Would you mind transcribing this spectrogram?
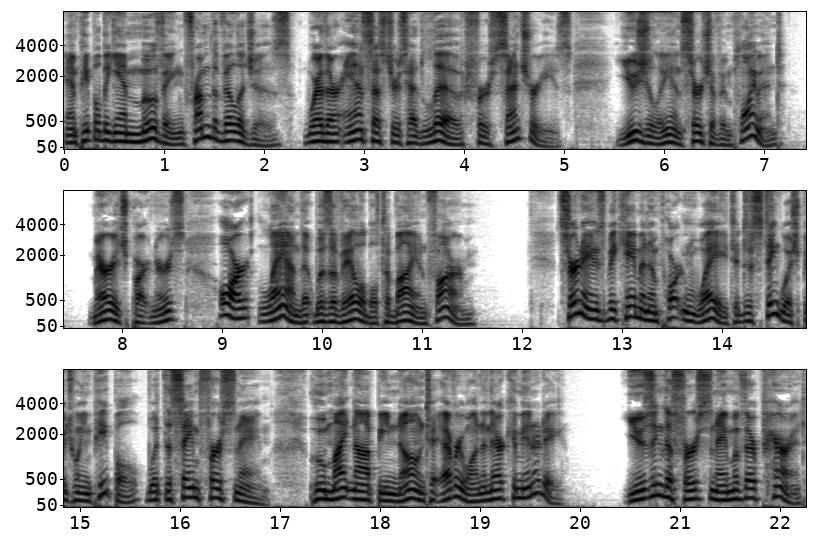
and people began moving from the villages where their ancestors had lived for centuries, usually in search of employment, marriage partners, or land that was available to buy and farm. Surnames became an important way to distinguish between people with the same first name, who might not be known to everyone in their community. Using the first name of their parent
